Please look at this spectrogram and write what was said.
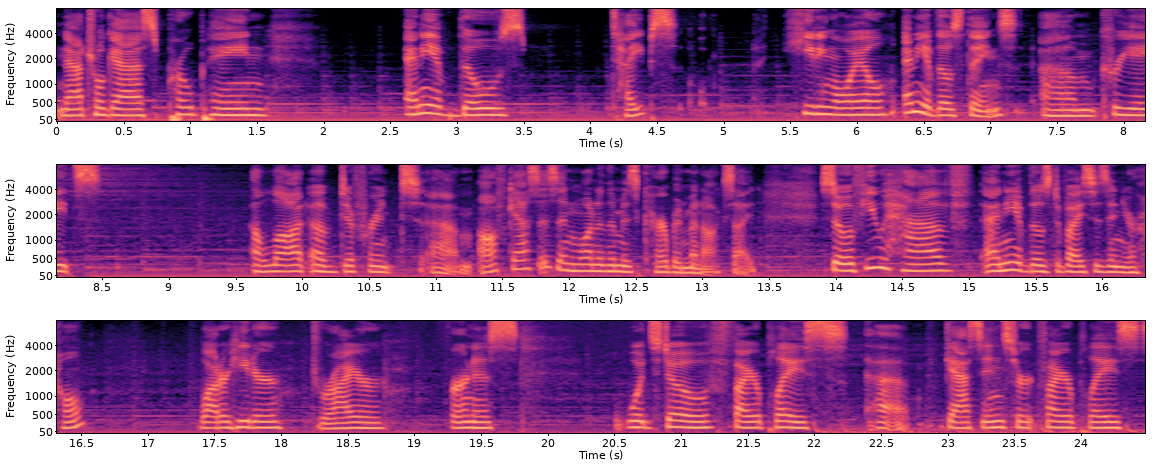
natural gas, propane, any of those types, heating oil, any of those things um, creates a lot of different um, off gases, and one of them is carbon monoxide. So if you have any of those devices in your home, water heater, dryer, furnace, wood stove, fireplace, uh, gas insert fireplace,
